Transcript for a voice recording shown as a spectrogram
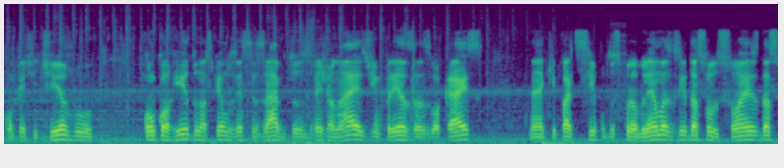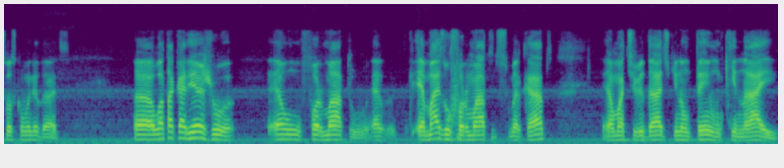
competitivo, concorrido. Nós temos esses hábitos regionais de empresas locais né, que participam dos problemas e das soluções das suas comunidades. Uh, o atacarejo é um formato, é, é mais um formato de supermercado, é uma atividade que não tem um KINAI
